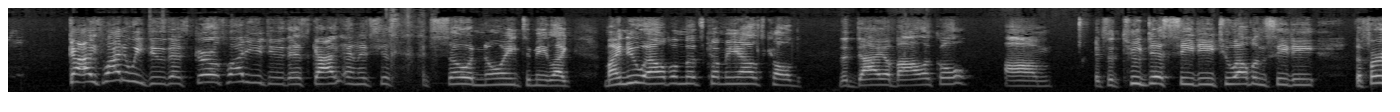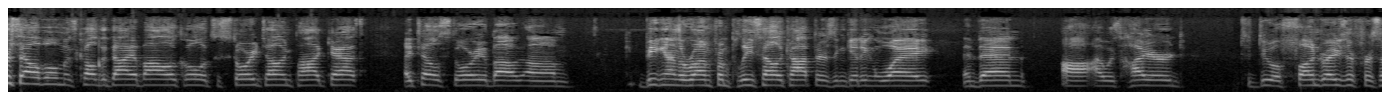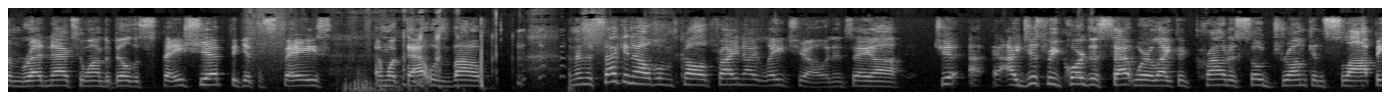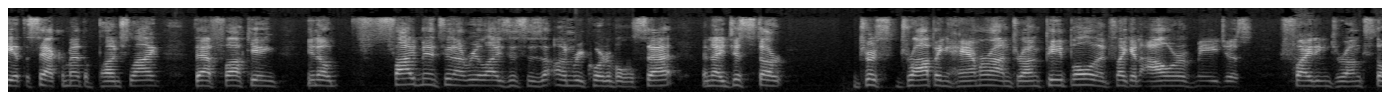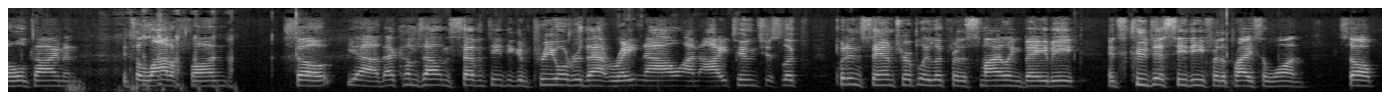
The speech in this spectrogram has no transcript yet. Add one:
guys, why do we do this? Girls, why do you do this, guys? And it's just it's so annoying to me. Like my new album that's coming out, it's called The Diabolical. Um, it's a two disc CD, two album CD. The first album is called The Diabolical. It's a storytelling podcast. I tell a story about um, being on the run from police helicopters and getting away, and then uh, I was hired to do a fundraiser for some rednecks who wanted to build a spaceship to get to space and what that was about. And then the second album is called Friday Night Late Show, and it's a uh, I- just record the set where like the crowd is so drunk and sloppy at the Sacramento Punchline that fucking you know five minutes in I realize this is an unrecordable set. And I just start just dropping hammer on drunk people. And it's like an hour of me just fighting drunks the whole time. And it's a lot of fun. So yeah, that comes out on the seventeenth. You can pre-order that right now on iTunes. Just look, put in Sam Tripoli, look for the Smiling Baby. It's two disc CD for the price of one. So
